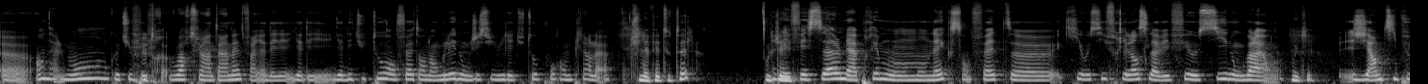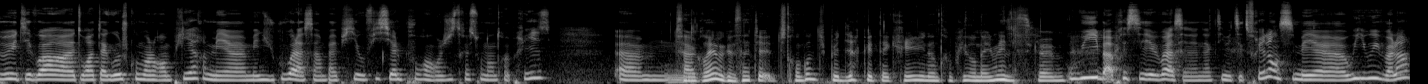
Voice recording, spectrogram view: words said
euh, en allemand que tu peux voir sur internet. Enfin, il y, y, y, a des tutos en fait en anglais, donc j'ai suivi les tutos pour remplir la. Tu l'as fait toute seule Je l'ai fait seule, mais après mon, mon ex en fait, euh, qui est aussi freelance, l'avait fait aussi. Donc voilà, j'ai un petit peu été voir à droite à gauche comment le remplir, mais, euh, mais du coup voilà, c'est un papier officiel pour enregistrer son entreprise. Euh, c'est incroyable comme ça, tu, te rends compte, tu peux dire que tu as créé une entreprise en Allemagne, c'est quand même... Oui, bah après c'est voilà, une activité de freelance, mais euh, oui, oui, voilà.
